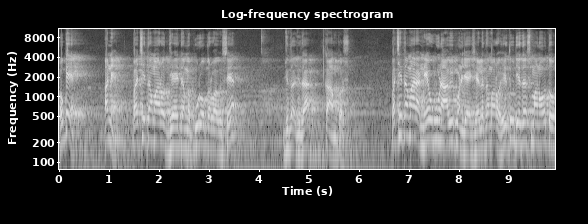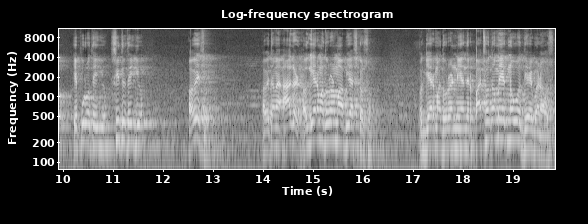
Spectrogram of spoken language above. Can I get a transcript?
ઓકે? અને પછી તમારો ધ્યેય તમે પૂરો કરવા વિશે જુદા જુદા કામ કરશો. પછી તમારા નેવ ગુણ આવી પણ જાય છે. એટલે તમારો હેતુ જે દસમાનો હતો એ પૂરો થઈ ગયો, સિદ્ધ થઈ ગયો. હવે શું? હવે તમે આગળ અગિયારમા ધોરણમાં અભ્યાસ કરશો. અગિયારમા ધોરણની અંદર પાછો તમે એક નવો ધ્યેય બનાવશો.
